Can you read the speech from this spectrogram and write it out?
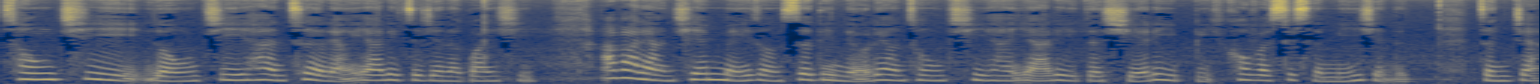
充气容积和测量压力之间的关系。阿法两千每一种设定流量、充气和压力的斜率比 c o v a s 的明显的增加。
